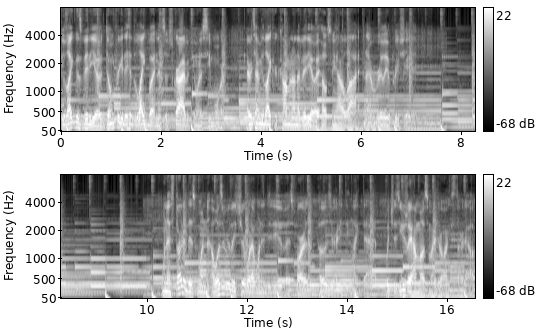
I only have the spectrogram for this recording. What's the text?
If you like this video, don't forget to hit the like button and subscribe if you want to see more. Every time you like or comment on a video, it helps me out a lot, and I really appreciate it. When I started this one, I wasn't really sure what I wanted to do as far as a pose or anything like that, which is usually how most of my drawings start out.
